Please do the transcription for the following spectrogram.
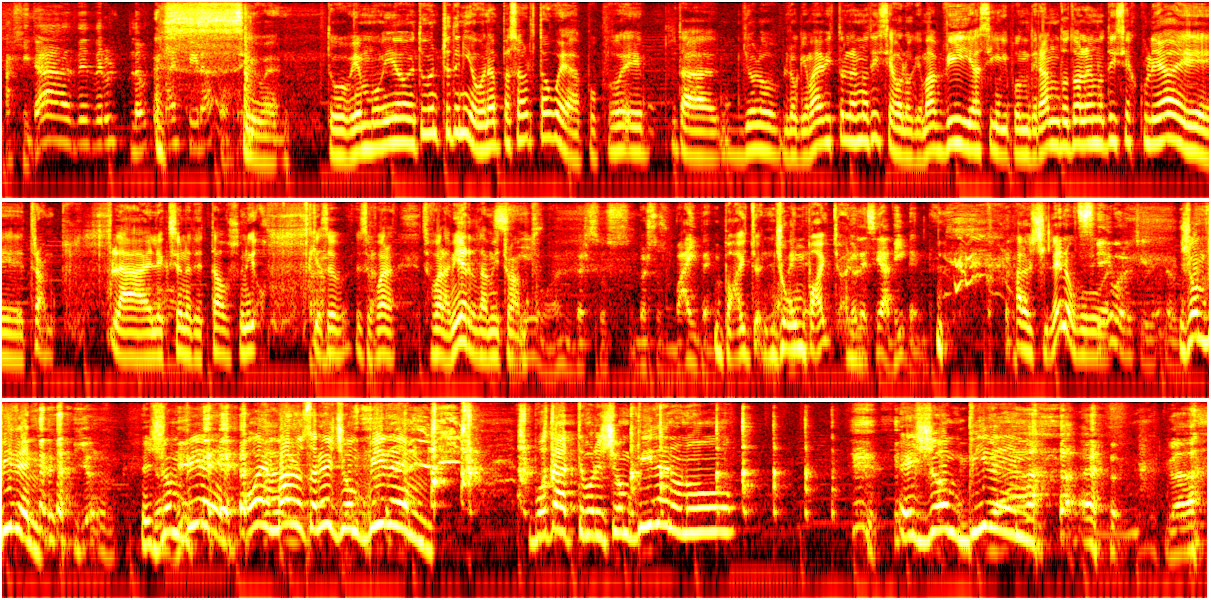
agitadas desde la última vez que grabamos. Sí, weón. Estuvo bien movido, estuvo entretenido, bueno, han pasado hartas weas. Pues, pues, eh, puta, yo lo, lo que más he visto en las noticias, o lo que más vi, así ponderando todas las noticias culiadas, es Trump. Las elecciones de Estados Unidos. Que se, se, fue a, se fue a la mierda, mi Trump. Versus, versus Biden. Biden, John Yo le Biden. decía Biden. A los chilenos, pues, Sí, por los chilenos. John Biden. Yo no. El John Biden. Oh, hermano, salió John Biden. ¿Votaste por el John Biden o no? El John Biden. Claro.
